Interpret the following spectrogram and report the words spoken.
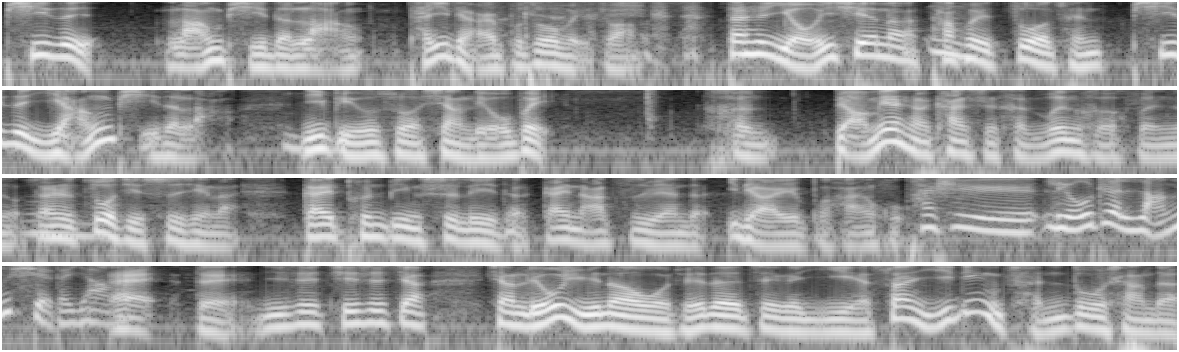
披着狼皮的狼，他一点儿也不做伪装。但是有一些呢，他会做成披着羊皮的狼。你比如说像刘备，很表面上看是很温和温柔，但是做起事情来，该吞并势力的，该拿资源的，一点儿也不含糊。他是流着狼血的羊。哎，对你这其实像像刘瑜呢，我觉得这个也算一定程度上的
